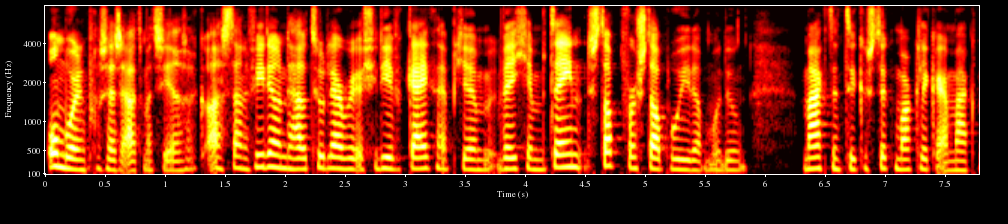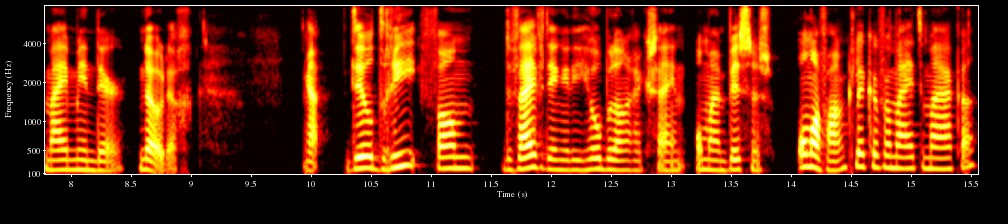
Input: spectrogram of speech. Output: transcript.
onboardingproces automatiseren. Zeg ik, ah, staan een video in de How To Library. Als je die even kijkt, dan heb je, weet je meteen stap voor stap hoe je dat moet doen. Maakt het natuurlijk een stuk makkelijker en maakt mij minder nodig. Ja, deel 3 van de vijf dingen die heel belangrijk zijn om mijn business onafhankelijker van mij te maken,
